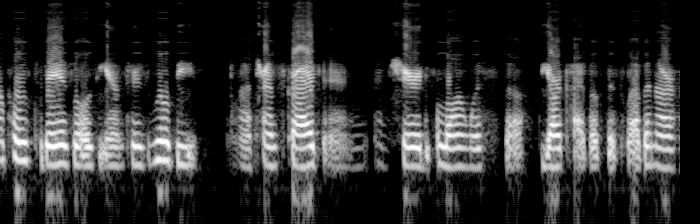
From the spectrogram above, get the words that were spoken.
are posed today, as well as the answers, will be uh, transcribed and, and shared along with uh, the archive of this webinar.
